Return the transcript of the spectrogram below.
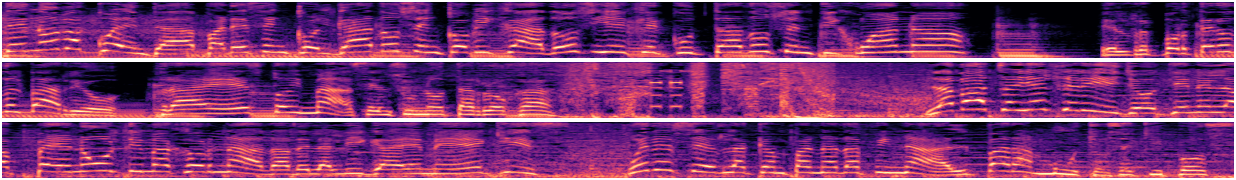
De nueva cuenta aparecen colgados, encobijados y ejecutados en Tijuana. El reportero del barrio trae esto y más en su nota roja. La Bacha y el Cerillo tienen la penúltima jornada de la Liga MX. Puede ser la campanada final para muchos equipos.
